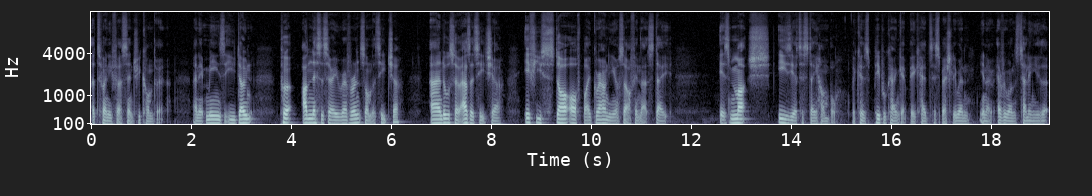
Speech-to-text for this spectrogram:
a 21st century conduit. And it means that you don't put unnecessary reverence on the teacher. And also, as a teacher, if you start off by grounding yourself in that state, it's much easier to stay humble because people can get big heads, especially when you know everyone's telling you that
